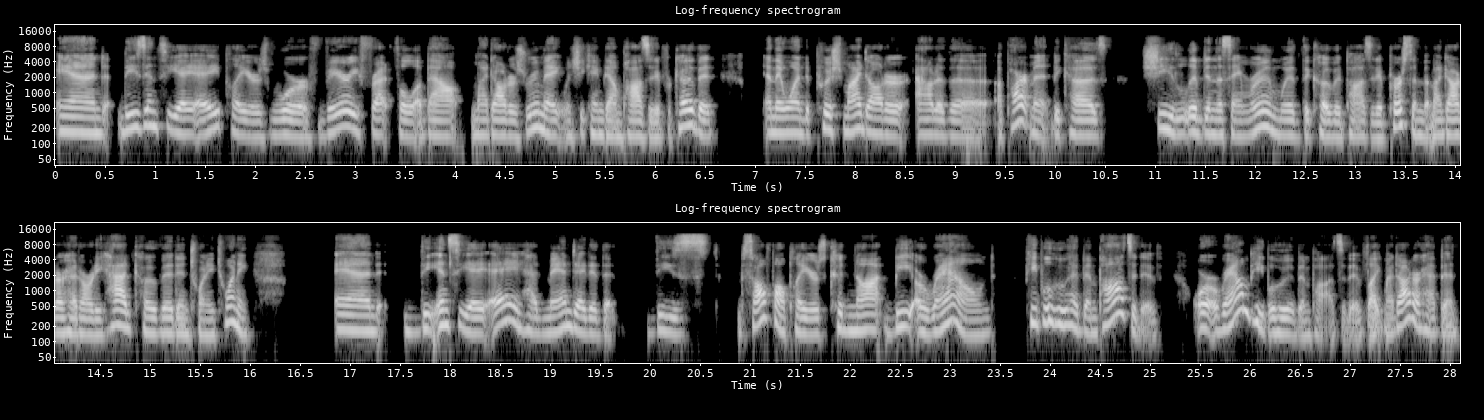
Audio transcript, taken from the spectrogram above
And these ncaa players were very fretful about my daughter's roommate when she came down positive for covid. And they wanted to push my daughter out of the apartment because she lived in the same room with the COVID positive person, but my daughter had already had COVID in 2020. And the NCAA had mandated that these softball players could not be around people who had been positive or around people who had been positive, like my daughter had been.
